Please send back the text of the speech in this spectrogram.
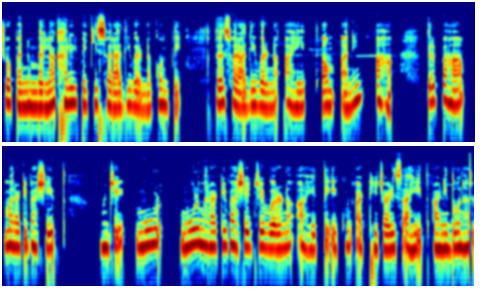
चोपन्न नंबरला खालीलपैकी स्वरादी वर्ण कोणते? तर स्वरादी वर्ण आहेत अम आणि आहा तर पहा मराठी भाषेत म्हणजे मूळ मूळ मराठी भाषेत जे वर्ण आहेत ते एकूण अठ्ठेचाळीस आहेत आणि दोन हजार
